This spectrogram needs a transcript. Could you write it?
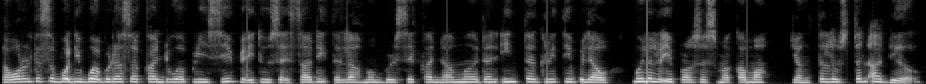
Tawaran tersebut dibuat berdasarkan dua prinsip iaitu Syed Saddiq telah membersihkan nama dan integriti beliau melalui proses mahkamah yang telus dan adil.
